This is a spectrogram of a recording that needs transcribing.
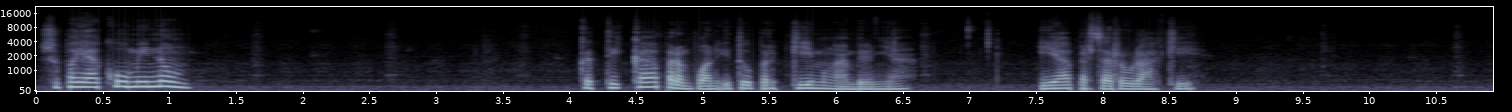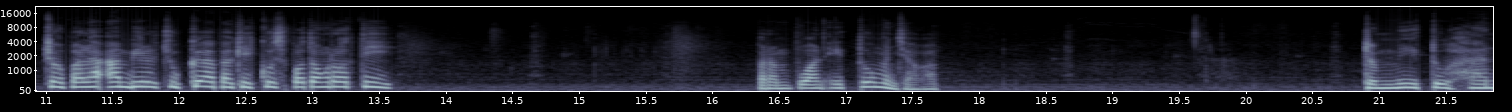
supaya aku minum. Ketika perempuan itu pergi mengambilnya, ia berseru lagi, Cobalah ambil juga bagiku sepotong roti. Perempuan itu menjawab, demi Tuhan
